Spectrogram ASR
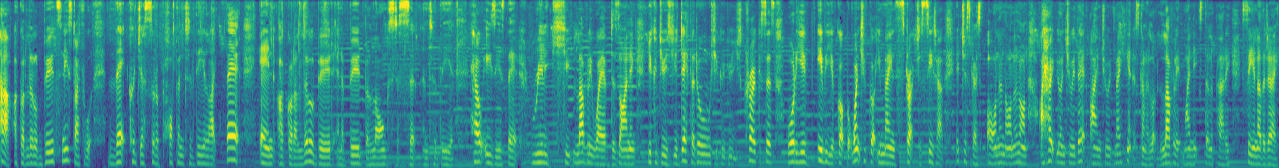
Ah, I've got a little bird's nest. I thought that could just sort of pop into there like that. And I've got a little bird and a bird belongs to sit into there. How easy is that? Really cute, lovely way of designing. You could use your daffodils, you could use crocuses, whatever you've got. But once you've got your main structure set up, it just goes on and on and on. I hope you enjoyed that. I enjoyed making it. It's going to look lovely at my next dinner party. See you another day.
